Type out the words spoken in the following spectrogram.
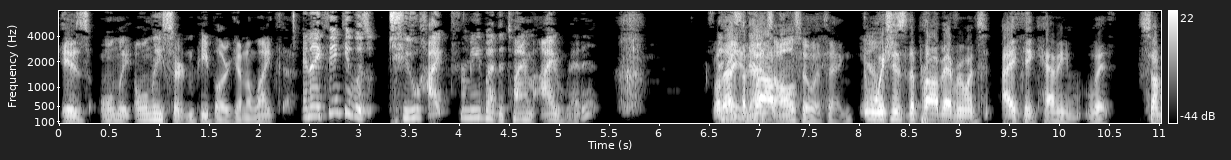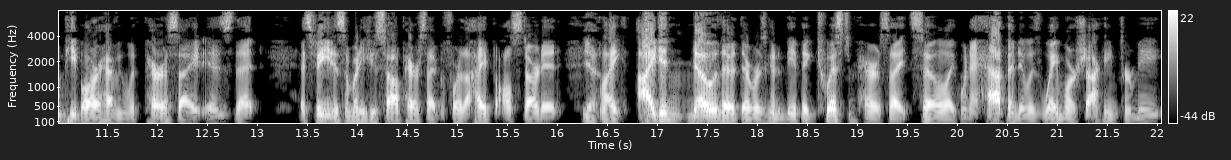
is only only certain people are going to like that. And I think it was too hyped for me by the time I read it. Well, that's Right, the and that's also a thing. Yeah. Which is the problem everyone's, I think, having with some people are having with Parasite is that, and speaking to somebody who saw Parasite before the hype all started, Yeah. like I didn't know that there was going to be a big twist in Parasite, so like when it happened, it was way more shocking for me,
